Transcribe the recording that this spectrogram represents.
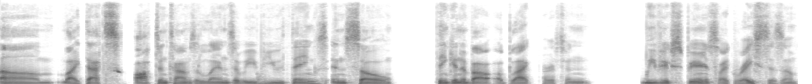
Um, like that's oftentimes the lens that we view things. And so thinking about a black person, we've experienced like racism.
